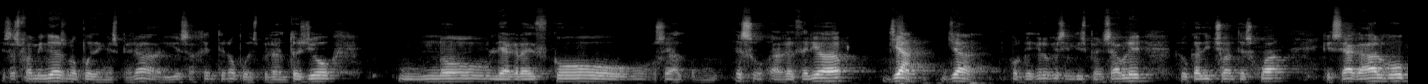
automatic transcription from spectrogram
esas familias no pueden esperar y esa gente no puede esperar. Entonces yo no le agradezco, o sea, eso, agradecería ya, ya, porque creo que es indispensable lo que ha dicho antes Juan, que se haga algo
